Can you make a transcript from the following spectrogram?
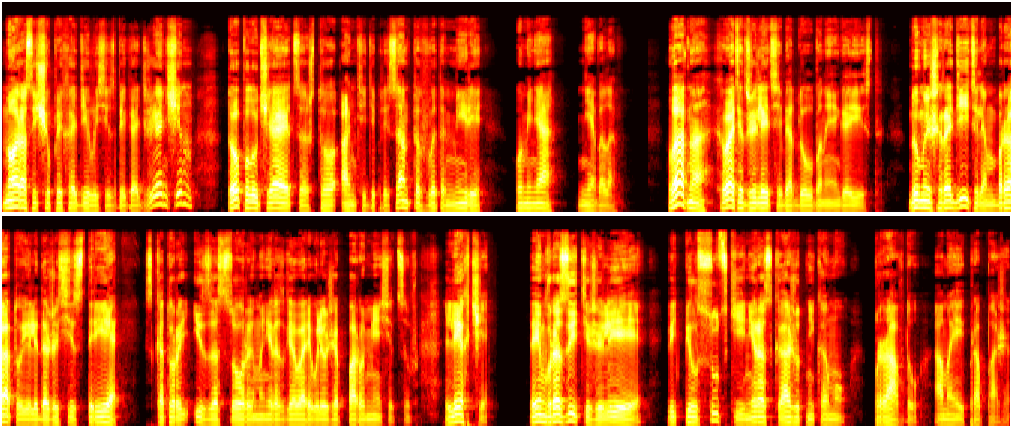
Ну а раз еще приходилось избегать женщин, то получается, что антидепрессантов в этом мире у меня не было. Ладно, хватит жалеть себя, долбанный эгоист. Думаешь, родителям, брату или даже сестре, с которой из-за ссоры мы не разговаривали уже пару месяцев, легче, да им в разы тяжелее, ведь пилсудские не расскажут никому правду о моей пропаже.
